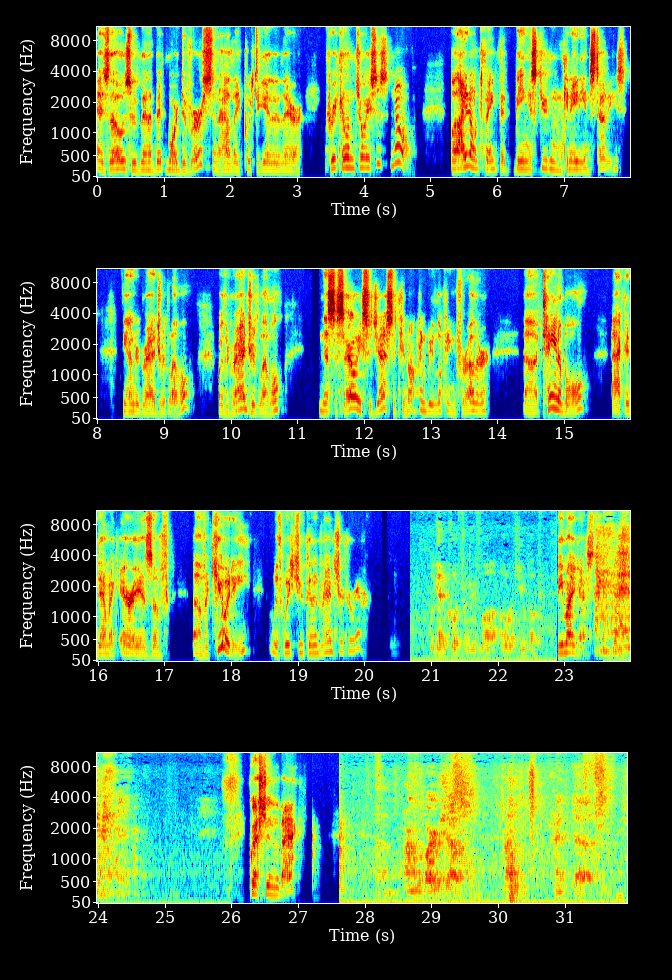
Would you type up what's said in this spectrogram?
as those who've been a bit more diverse in how they put together their curriculum choices? No. But I don't think that being a student in Canadian studies, the undergraduate level or the graduate level, necessarily suggests that you're not going to be looking for other uh, attainable academic areas of, of acuity with which you can advance your career. We got a quote from you for our review book. Be my guest. Question in the back. Um, Armin LaBarge, uh, proud Trent uh,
